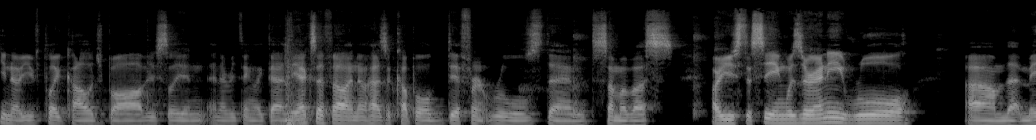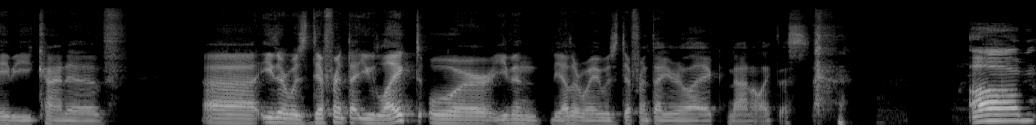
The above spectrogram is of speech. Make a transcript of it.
you know, you've played college ball, obviously, and, and everything like that. And the XFL, I know, has a couple different rules than some of us are used to seeing. Was there any rule um, that maybe kind of uh, either was different that you liked, or even the other way was different that you're like, no, nah, I don't like this? um,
